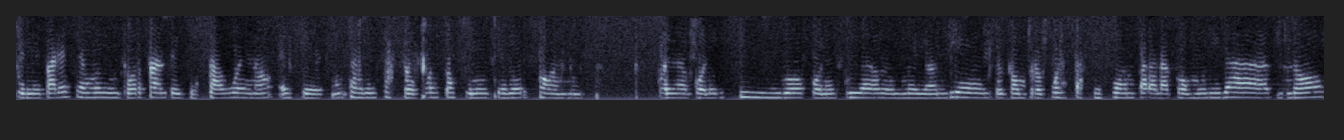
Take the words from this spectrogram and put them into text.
que me parece muy importante y que está bueno es que muchas de estas propuestas tienen que ver con con el colectivo, con el cuidado del medio ambiente, con propuestas que sean para la comunidad, no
